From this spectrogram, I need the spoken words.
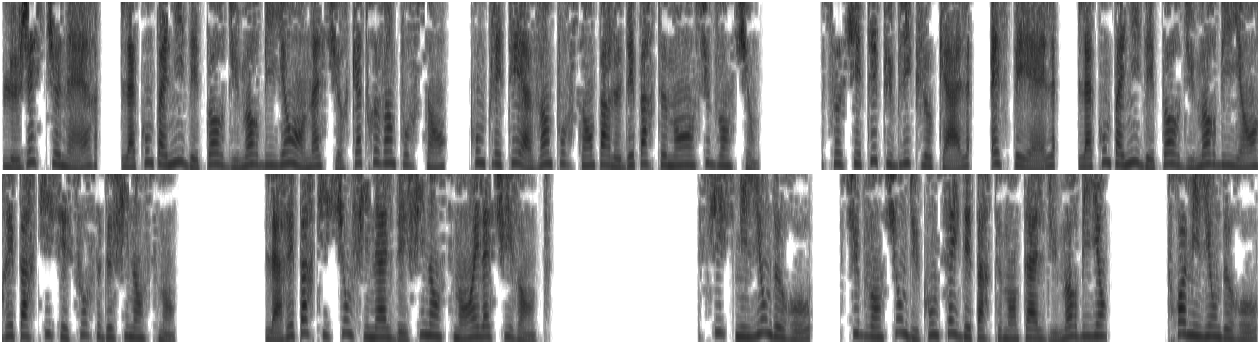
Le gestionnaire, la compagnie des ports du Morbihan en assure 80%, complété à 20% par le département en subvention. Société publique locale, SPL, la compagnie des ports du Morbihan répartit ses sources de financement. La répartition finale des financements est la suivante. 6 millions d'euros, subvention du conseil départemental du Morbihan. 3 millions d'euros,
